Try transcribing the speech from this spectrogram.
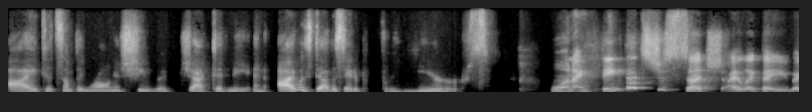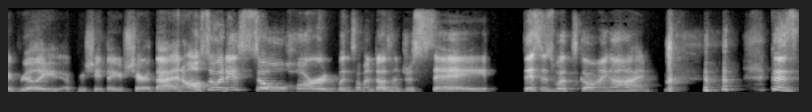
I did something wrong and she rejected me. And I was devastated for years. Well, and I think that's just such, I like that you, I really appreciate that you shared that. And also, it is so hard when someone doesn't just say, this is what's going on. Because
